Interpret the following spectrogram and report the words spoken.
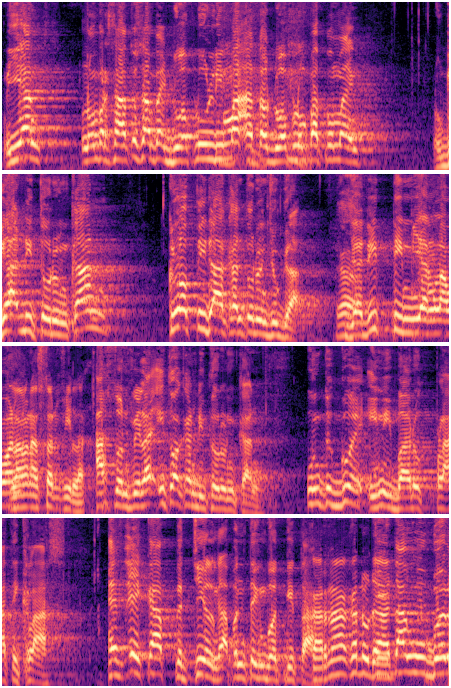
yang nomor 1 sampai 25 atau 24 pemain nggak diturunkan, Klopp tidak akan turun juga. Ya. Jadi tim yang lawan, Lawan Aston Villa. Aston Villa itu akan diturunkan. Untuk gue ini baru pelatih kelas. FA Cup kecil nggak penting buat kita. Karena kan udah- kita nguber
